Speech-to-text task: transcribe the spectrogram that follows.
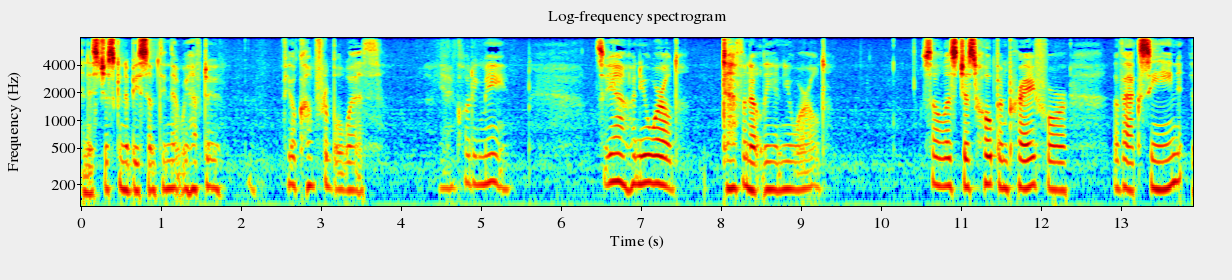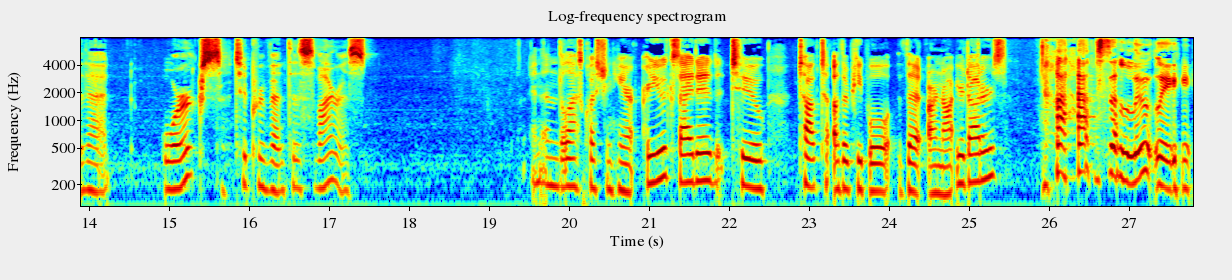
And it's just going to be something that we have to feel comfortable with, yeah, including me. So, yeah, a new world. Definitely a new world. So let's just hope and pray for a vaccine that works to prevent this virus. And then the last question here Are you excited to talk to other people that are not your daughters? Absolutely.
